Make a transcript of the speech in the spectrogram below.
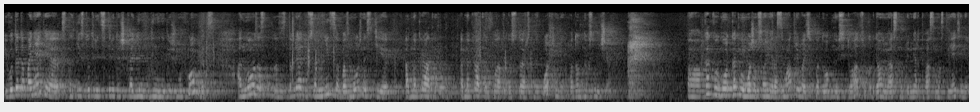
И вот это понятие статьи 133.1 «Единый недвижимый комплекс», оно заставляет усомниться в возможности однократного, однократной уплаты государственной пошлины в подобных случаях. А, как, вы, как мы можем с вами рассматривать подобную ситуацию, когда у нас, например, два самостоятельных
